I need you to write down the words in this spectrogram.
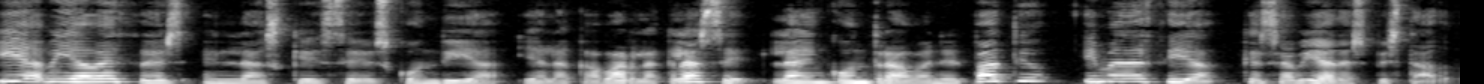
y había veces en las que se escondía y al acabar la clase la encontraba en el patio y me decía que se había despistado.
